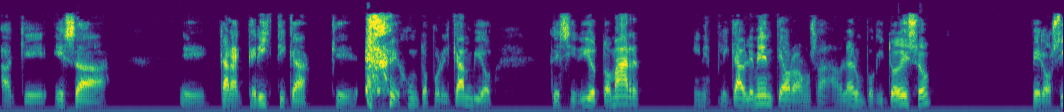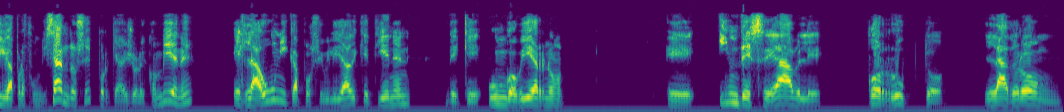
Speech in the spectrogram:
a que esa eh, característica que Juntos por el Cambio decidió tomar inexplicablemente, ahora vamos a hablar un poquito de eso, pero siga profundizándose porque a ellos les conviene, es la única posibilidad que tienen de que un gobierno eh, indeseable, corrupto, ladrón,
